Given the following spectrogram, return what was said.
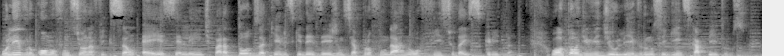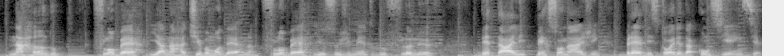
O livro Como Funciona a Ficção é excelente para todos aqueles que desejam se aprofundar no ofício da escrita. O autor dividiu o livro nos seguintes capítulos: narrando Flaubert e a narrativa moderna, Flaubert e o surgimento do flaneur, detalhe, personagem, breve história da consciência,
